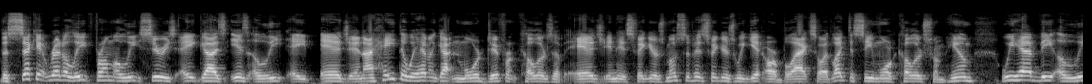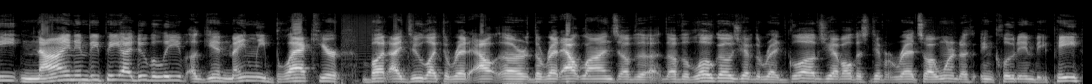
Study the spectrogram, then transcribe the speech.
The second red Elite from Elite Series 8, guys, is Elite 8 Edge, and I hate that we haven't gotten more different colors of Edge in his figures. Most of his figures we get are black, so I'd like to see more colors from him. We have the Elite 9 MVP, I do believe. Again, mainly black here, but I do like the red out or the red outlines of the of the logos. You have the red gloves. You have all this different red, so I wanted to include MVP.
